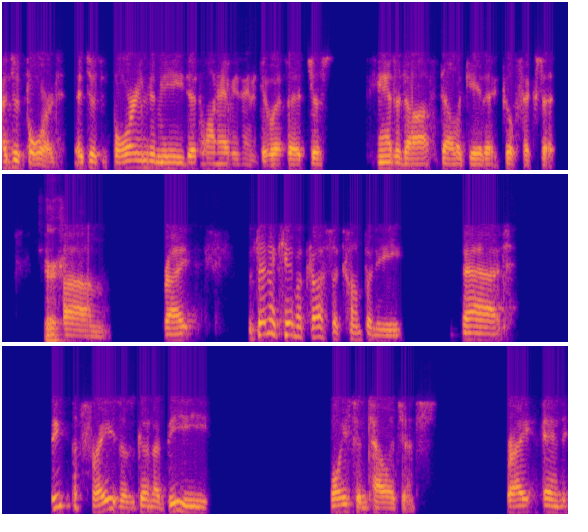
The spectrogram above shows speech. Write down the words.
I just bored. It's just boring to me. Didn't want anything to do with it. Just hand it off, delegate it, go fix it. Sure. Um, right. But then I came across a company that I think the phrase is going to be voice intelligence, right? And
